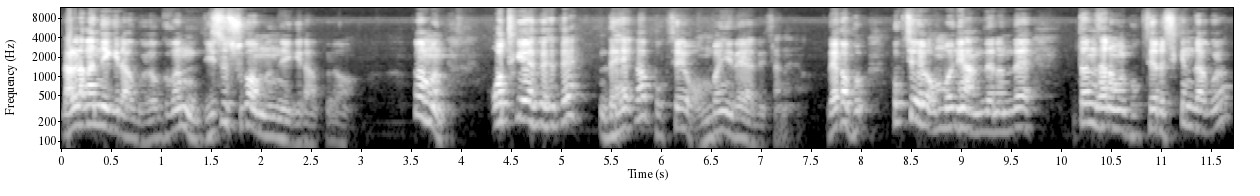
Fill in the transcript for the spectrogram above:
날라간 얘기라고요. 그건 있을 수가 없는 얘기라고요. 그러면 어떻게 해야 돼? 내가 복제의 원본이 돼야 되잖아요. 내가 복- 복제의 원본이 안 되는데 다른 사람을 복제를 시킨다고요?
